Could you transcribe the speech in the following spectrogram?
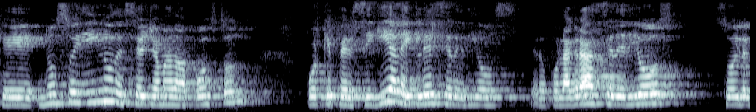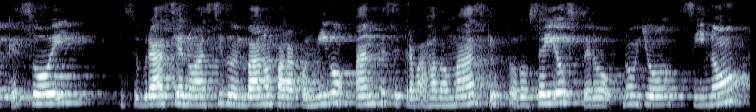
que no soy digno de ser llamado apóstol, porque perseguí a la iglesia de Dios, pero por la gracia de Dios soy lo que soy y su gracia no ha sido en vano para conmigo. Antes he trabajado más que todos ellos, pero no yo, sino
